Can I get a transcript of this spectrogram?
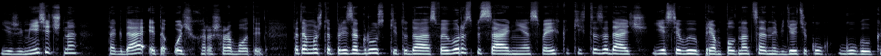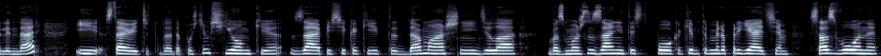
ежемесячно, тогда это очень хорошо работает. Потому что при загрузке туда своего расписания, своих каких-то задач, если вы прям полноценно ведете Google календарь и ставите туда, допустим, съемки, записи какие-то, домашние дела, возможно, занятость по каким-то мероприятиям, созвоны,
